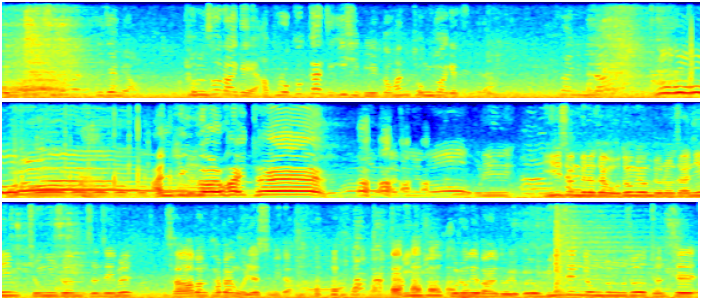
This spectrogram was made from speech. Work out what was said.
그리고 지금은 이재명 겸손하게 앞으로 끝까지 22일 동안 종주하겠습니다. 이상입니다. 안진걸 화이팅! 이 와중에도 우리 이희성 변호사, 오동현 변호사님, 정유선 선생님을 사방 팔방 올렸습니다. 민주 고령의 방에 돌렸고요. 민생경정부서 전체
